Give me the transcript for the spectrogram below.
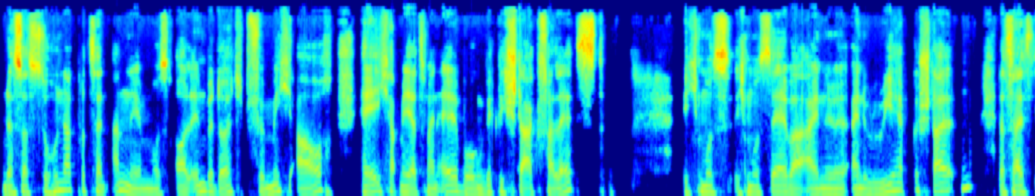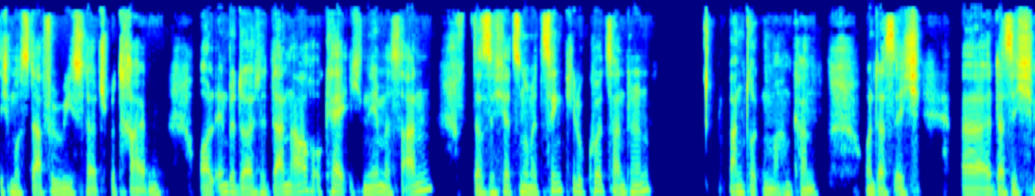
und dass du das zu 100 Prozent annehmen musst. All-in bedeutet für mich auch, hey, ich habe mir jetzt meinen Ellbogen wirklich stark verletzt. Ich muss, ich muss selber eine, eine Rehab gestalten. Das heißt, ich muss dafür Research betreiben. All-in bedeutet dann auch, okay, ich nehme es an, dass ich jetzt nur mit 10 Kilo Kurzhanteln Bankdrücken machen kann und dass ich, äh, dass ich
